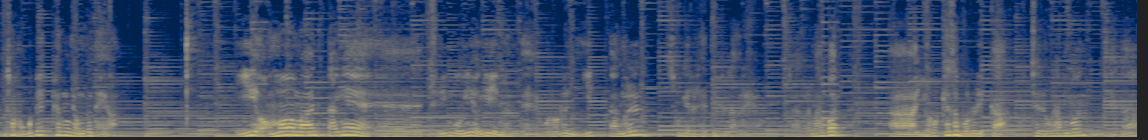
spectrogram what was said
3,500평 정도 돼요. 이 어마어마한 땅의 에, 주인공이 여기 있는데 오늘은 이 땅을 소개를 해드리려고 그래요. 자, 그럼 한번 아, 이렇게 해서 모르니까 구체적으로 한번 제가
